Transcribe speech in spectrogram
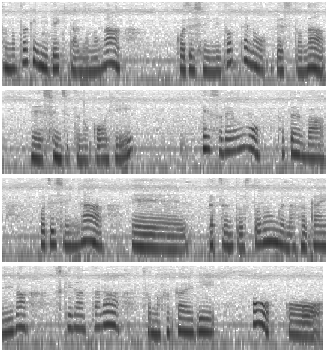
その時にできたものがご自身にとってのベストな、えー、真実のコーヒー。でそれを例えばご自身が、えー、ガツンとストロングな深入りが好きだったらその深入りをこ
